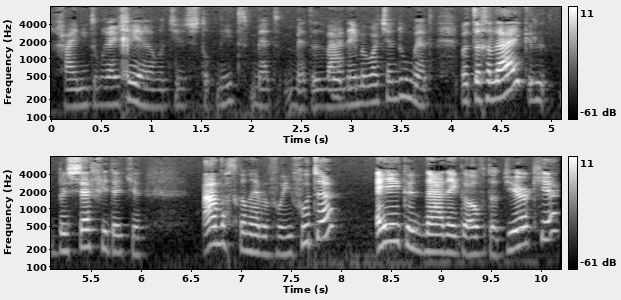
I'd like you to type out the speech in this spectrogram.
Ga je niet op reageren, want je stopt niet met, met het waarnemen wat je aan het doen bent. Maar tegelijk besef je dat je aandacht kan hebben voor je voeten. En je kunt nadenken over dat jurkje.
